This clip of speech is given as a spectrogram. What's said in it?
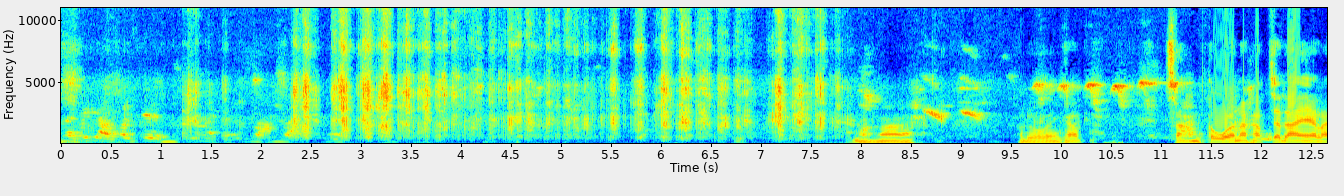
ในที่เราก็เจนที่เราจะวางวาง มามาดูกันครับสามตัวนะครับ จะได้อะไร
